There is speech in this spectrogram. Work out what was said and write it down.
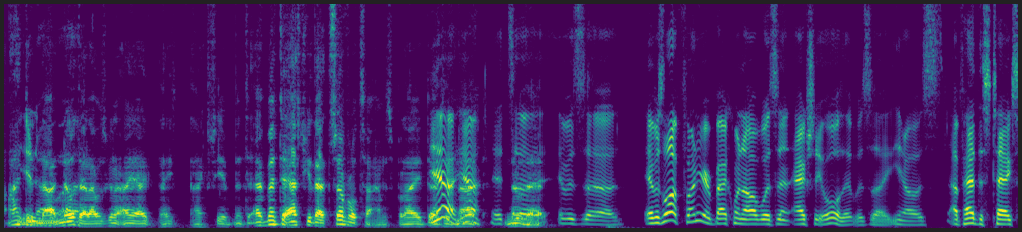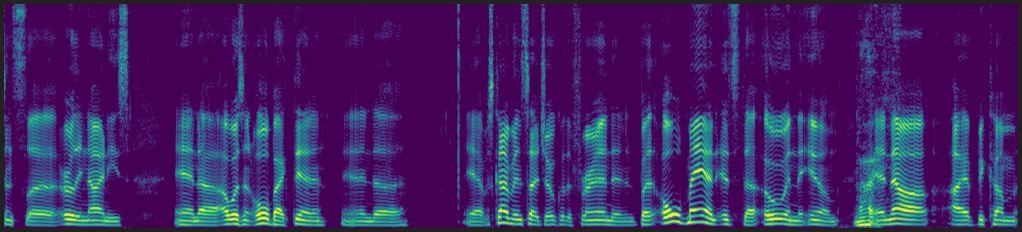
I did know, not know uh, that. I was gonna. I, I, I actually have been. To, I've meant to ask you that several times, but I, I yeah, did yeah, it's uh, it was uh, it was a lot funnier back when I wasn't actually old. It was uh, you know, was, I've had this tag since the early '90s, and uh, I wasn't old back then, and uh, yeah, it was kind of an inside joke with a friend, and but old man, it's the O and the M, Nice. and now I have become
